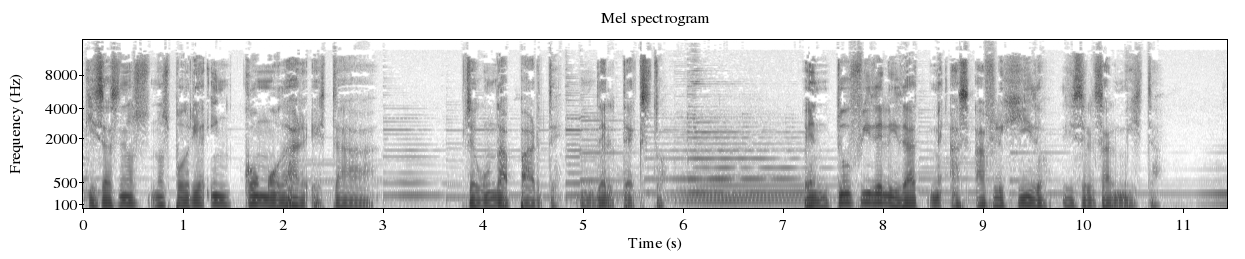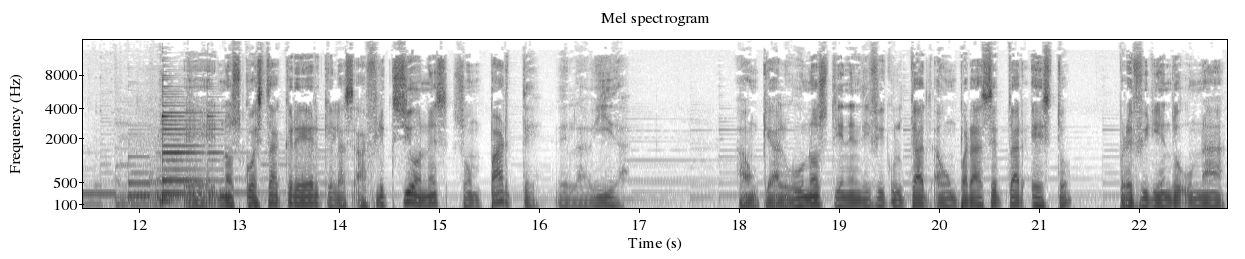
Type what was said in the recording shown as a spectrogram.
Quizás nos, nos podría incomodar esta segunda parte del texto. En tu fidelidad me has afligido, dice el salmista nos cuesta creer que las aflicciones son parte de la vida. Aunque algunos tienen dificultad aún para aceptar esto, prefiriendo una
